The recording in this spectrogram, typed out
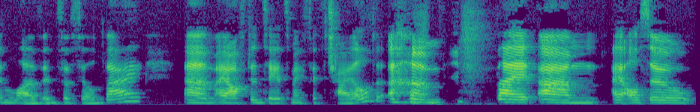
and love and fulfilled by. Um, i often say it's my fifth child um, but um, i also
